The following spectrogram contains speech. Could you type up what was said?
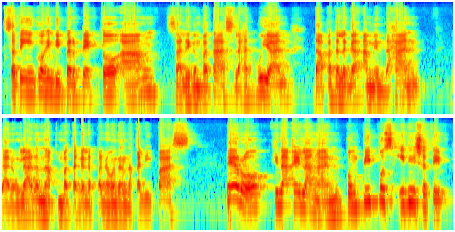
sa tingin ko hindi perpekto ang saligang batas. Lahat po yan dapat talaga amendahan. Lalong-lalo na kung matagal na panahon nang nakalipas. Pero kinakailangan kung People's Initiative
